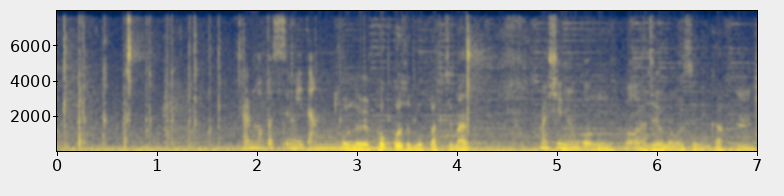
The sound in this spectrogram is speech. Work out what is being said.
잘 먹었습니다. 오늘 벚꽃은 못 봤지만 맛있는 거 음, 먹었어. 나중에 먹었으니까 응.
